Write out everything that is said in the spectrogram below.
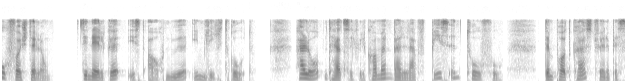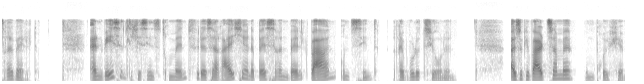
Buchvorstellung. Die Nelke ist auch nur im Licht rot. Hallo und herzlich willkommen bei Love, Peace and Tofu, dem Podcast für eine bessere Welt. Ein wesentliches Instrument für das Erreichen einer besseren Welt waren und sind Revolutionen, also gewaltsame Umbrüche,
